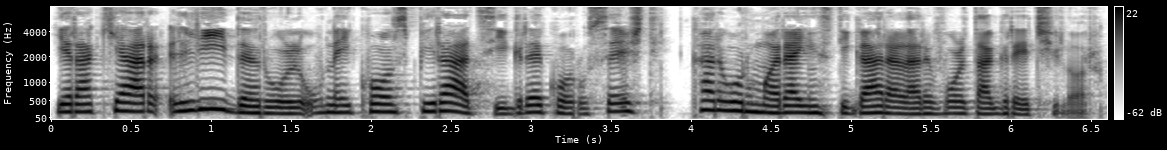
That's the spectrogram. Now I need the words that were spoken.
era chiar liderul unei conspirații greco-rusești care urmărea instigarea la revolta grecilor.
